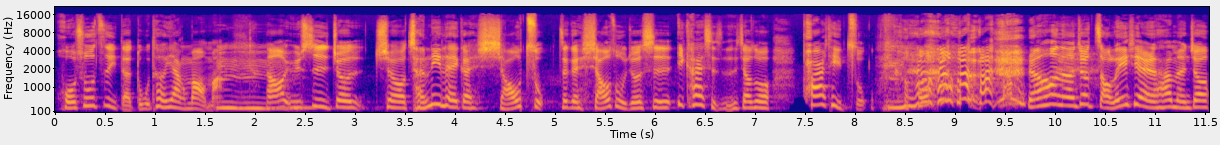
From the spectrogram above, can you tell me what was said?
活出自己的独特样貌嘛。嗯、然后于是就就成立了一个小组，这个小组就是一开始只是叫做 Party 组，嗯、然后呢就找了一些人，他们就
